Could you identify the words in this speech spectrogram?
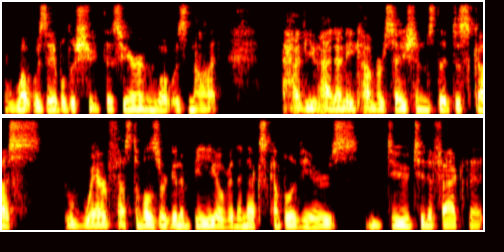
what was able to shoot this year and what was not have you had any conversations that discuss where festivals are going to be over the next couple of years due to the fact that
